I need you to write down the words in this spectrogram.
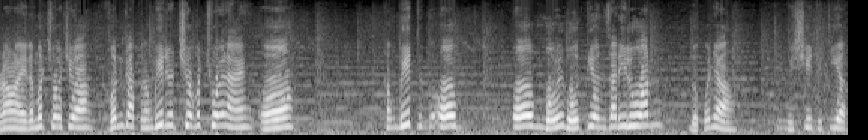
Round này đã mất chuỗi chưa? Vẫn gặp thằng Bít nó chưa mất chuỗi này. Ờ. Thằng Bít ôm Ôm 44 tiền ra đi luôn. Được quá nhờ. 19 tí tiền.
